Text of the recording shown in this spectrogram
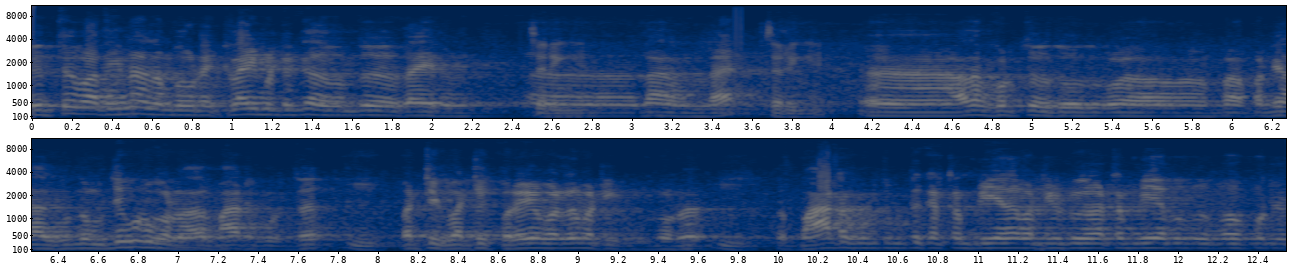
மெத்து பார்த்தீங்கன்னா நம்மளுடைய கிளைமேட்டுக்கு அது வந்து இதாயிருது சரிங்க. இதாக இல்லை. சரிங்க. அதை கொடுத்து பண்ணி அதுக்கு வந்து முடி கொடுக்கணும். அது மாட்டை கொடுத்து. வட்டி வட்டி குறைய பண்ண வட்டி கொடுக்கணும். மாட்டை கொடுத்து விட்டு கட்ட முடியாத வட்டி விட்டு கட்ட முடியாத போட்டு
